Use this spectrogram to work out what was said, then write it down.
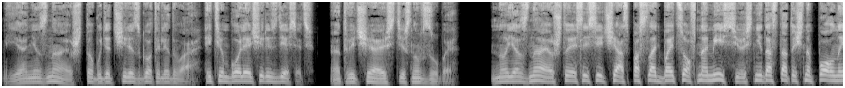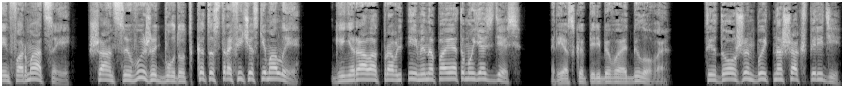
«Я не знаю, что будет через год или два, и тем более через десять», — отвечаю, стиснув зубы. «Но я знаю, что если сейчас послать бойцов на миссию с недостаточно полной информацией, шансы выжить будут катастрофически малы. Генерал отправляет... «Именно поэтому я здесь», — резко перебивает Белова. «Ты должен быть на шаг впереди.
